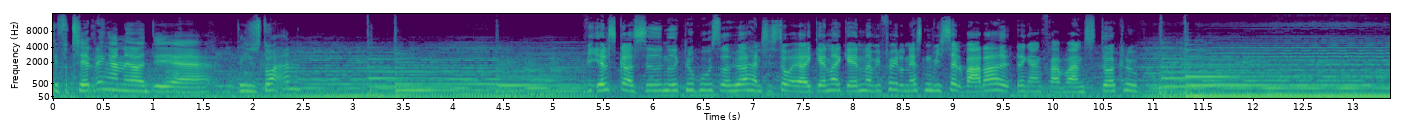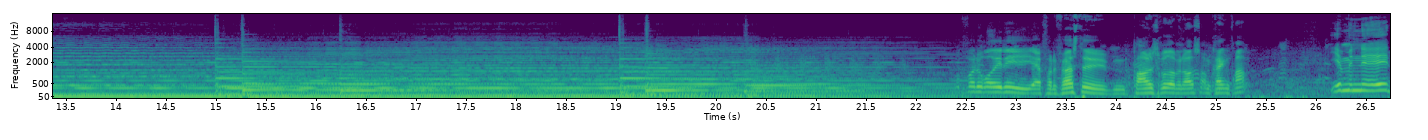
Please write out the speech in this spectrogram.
Det er fortællingerne, og det er, det er historierne. Vi elsker at sidde nede i klubhuset og høre hans historier igen og igen, og vi føler næsten, at vi selv var der, dengang frem var en stor klub. Er du råd ind i, ja, for det første, Paulus Rødder, men også omkring frem? Jamen, øh,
